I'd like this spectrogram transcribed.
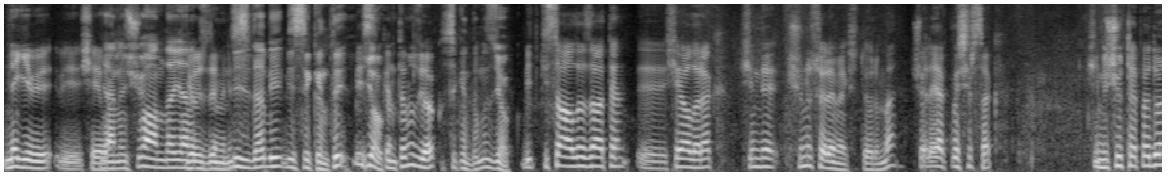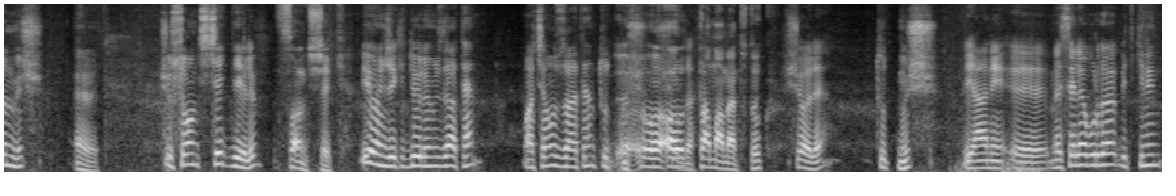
Ne gibi bir şey var? Yani şu anda yani Gözleminiz? bizde bir, bir sıkıntı bir yok. sıkıntımız yok. Sıkıntımız yok. Bitki sağlığı zaten e, şey olarak şimdi şunu söylemek istiyorum ben. Şöyle yaklaşırsak. Şimdi şu tepe dönmüş. Evet. Şu son çiçek diyelim. Son çiçek. Bir önceki dölümüz zaten maçamız zaten tutmuş. O, o Şurada. tamamen tutuk. Şöyle tutmuş. Yani e, mesele burada bitkinin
